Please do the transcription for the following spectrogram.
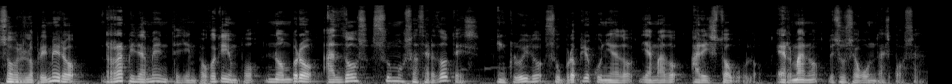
Sobre lo primero, rápidamente y en poco tiempo nombró a dos sumos sacerdotes, incluido su propio cuñado llamado Aristóbulo, hermano de su segunda esposa.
